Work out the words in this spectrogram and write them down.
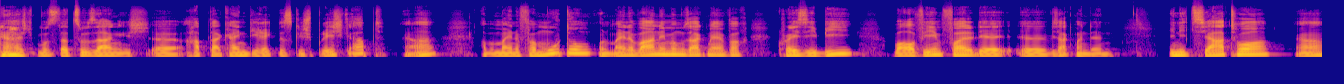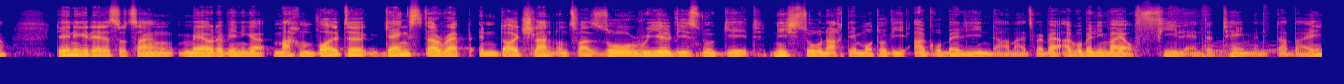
Ja, ich muss dazu sagen, ich äh, habe da kein direktes Gespräch gehabt, ja. Aber meine Vermutung und meine Wahrnehmung sagt mir einfach, Crazy B war auf jeden Fall der, äh, wie sagt man denn, Initiator, ja, derjenige, der das sozusagen mehr oder weniger machen wollte, Gangster-Rap in Deutschland und zwar so real, wie es nur geht. Nicht so nach dem Motto wie Agro Berlin damals, weil bei Agro Berlin war ja auch viel Entertainment dabei,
